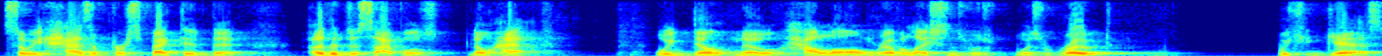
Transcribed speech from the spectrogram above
So he has a perspective that other disciples don't have. We don't know how long Revelations was, was wrote. We can guess.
